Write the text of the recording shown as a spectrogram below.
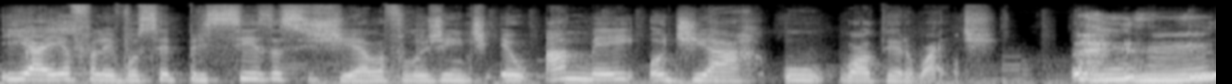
E aí eu falei, você precisa assistir. Ela falou, gente, eu amei odiar o Walter White. Uhum.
